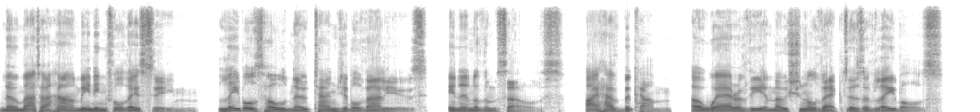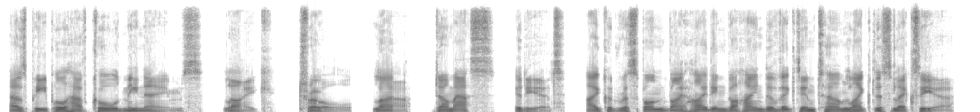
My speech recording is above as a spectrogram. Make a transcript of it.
No matter how meaningful they seem, labels hold no tangible values, in and of themselves. I have become aware of the emotional vectors of labels, as people have called me names, like troll, liar, dumbass, idiot. I could respond by hiding behind a victim term like dyslexia,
